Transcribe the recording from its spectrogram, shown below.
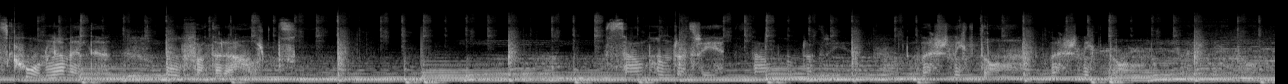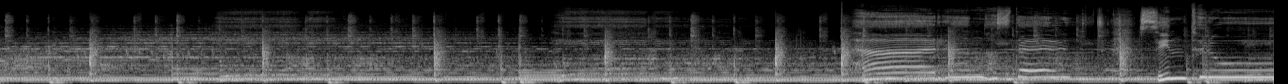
Hans konungavälde omfattar allt. Psalm 103, Psalm 103, vers 19, vers 19. Herren har ställt sin tro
